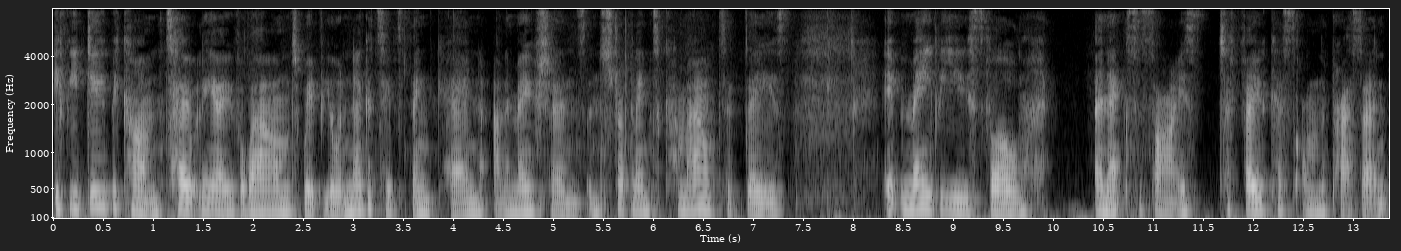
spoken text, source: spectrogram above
If you do become totally overwhelmed with your negative thinking and emotions and struggling to come out of these, it may be useful an exercise to focus on the present,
